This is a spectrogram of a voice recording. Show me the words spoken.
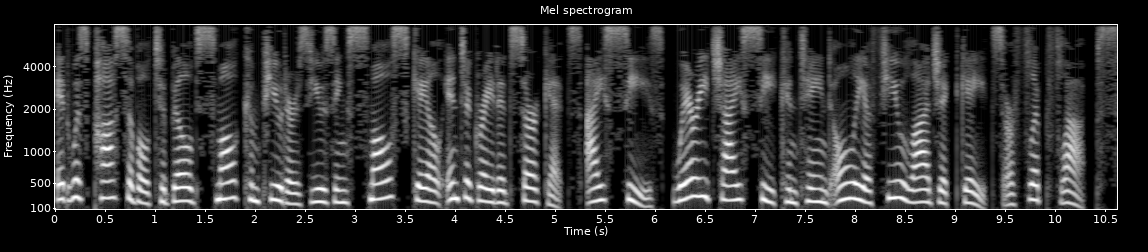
it was possible to build small computers using small-scale integrated circuits ICs, where each IC contained only a few logic gates or flip-flops.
